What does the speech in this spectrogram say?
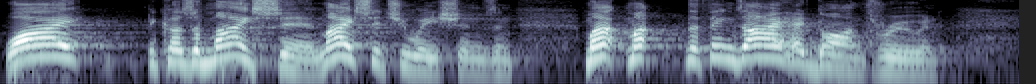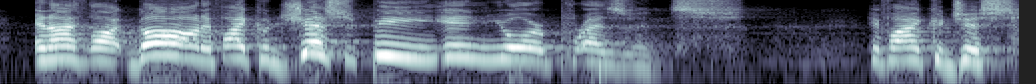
Why? Because of my sin, my situations and my, my the things I had gone through and and I thought, God, if I could just be in your presence, if I could just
